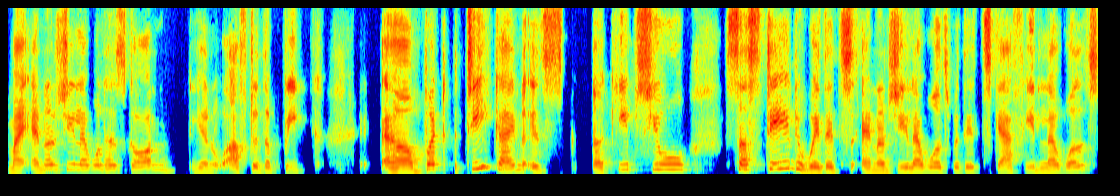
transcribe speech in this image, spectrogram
My energy level has gone you know after the peak. Uh, but tea kind is uh, keeps you sustained with its energy levels with its caffeine levels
